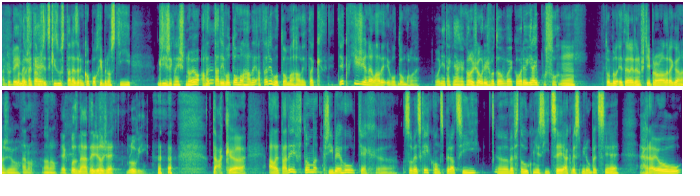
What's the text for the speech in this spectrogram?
A dodejme Protože tam vždycky zůstane zrnko pochybností, když řekneš, no jo, ale tady o tom lhali a tady o tom lhali, tak jak víš, že nelhali i o tomhle? Oni tak nějak jako lžou, když o to jako odevírají pusu. Mm, to byl i ten jeden vtip Ronalda Reagana, že jo? Ano. Ano. Jak poznáte, že lže? Mluví. Tak, eh, ale tady v tom příběhu těch eh, sovětských konspirací ve vztahu k měsíci a k vesmíru obecně hrajou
